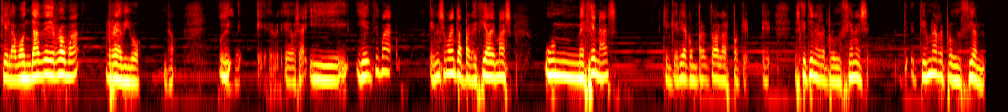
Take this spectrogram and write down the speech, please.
que la bondad de Roma reavivó. ¿no? Y, ser. eh, o sea, y, y encima, en ese momento apareció además un mecenas que quería comprar todas las. porque eh, es que tiene reproducciones. Tiene una reproducción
